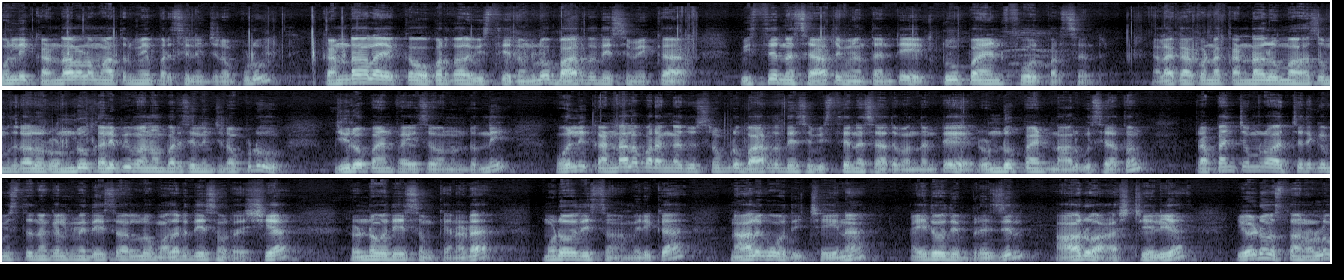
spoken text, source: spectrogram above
ఓన్లీ ఖండాలను మాత్రమే పరిశీలించినప్పుడు ఖండాల యొక్క ఉపరితల విస్తీర్ణంలో భారతదేశం యొక్క విస్తీర్ణ శాతం ఎంతంటే టూ పాయింట్ ఫోర్ పర్సెంట్. అలా కాకుండా ఖండాలు మహాసముద్రాలు రెండు కలిపి మనం పరిశీలించినప్పుడు జీరో పాయింట్ ఫైవ్ సెవెన్ ఉంటుంది. ఓన్లీ ఖండాల పరంగా చూసినప్పుడు భారతదేశ విస్తీర్ణ శాతం ఎంతంటే రెండు పాయింట్ నాలుగు శాతం. ప్రపంచంలో అత్యధిక విస్తీర్ణం కలిగిన దేశాల్లో మొదటి దేశం రష్యా రెండవ దేశం కెనడా మూడవ దేశం అమెరికా నాలుగవది చైనా ఐదవది బ్రెజిల్ ఆరు ఆస్ట్రేలియా ఏడవ స్థానంలో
